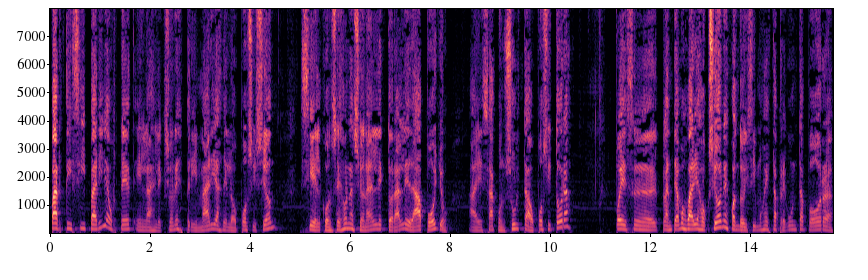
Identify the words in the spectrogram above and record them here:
¿Participaría usted en las elecciones primarias de la oposición si el Consejo Nacional Electoral le da apoyo a esa consulta opositora? Pues eh, planteamos varias opciones cuando hicimos esta pregunta por eh,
